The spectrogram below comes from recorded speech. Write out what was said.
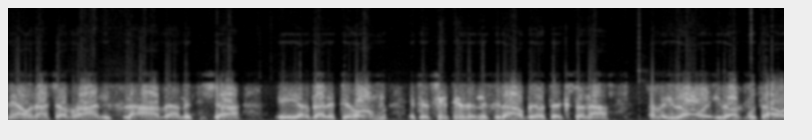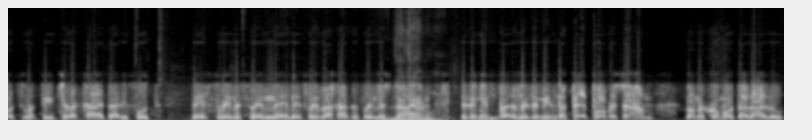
מהעונה שעברה הנפלאה והמתישה, היא ירדה לתהום, אצל סיטי זו נפילה הרבה יותר קטנה. אבל היא לא, היא לא הקבוצה העוצמתית שלקחה את האליפות ב-21-22, לגמרי. וזה, מת, וזה מתבטא פה ושם, במקומות הללו.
